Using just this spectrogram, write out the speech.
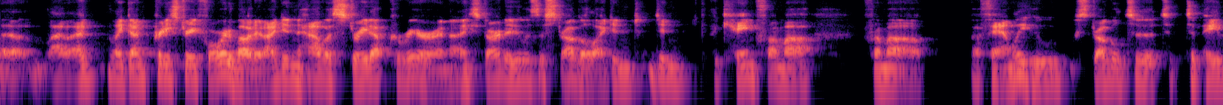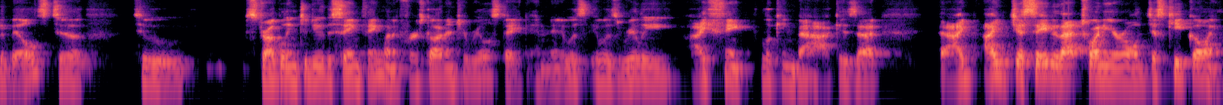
uh, I, I, like I'm pretty straightforward about it. I didn't have a straight up career, and I started. It was a struggle. I didn't didn't. I came from a from a, a family who struggled to, to to pay the bills, to to struggling to do the same thing when it first got into real estate. And it was it was really i think looking back is that i i just say to that 20 year old just keep going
